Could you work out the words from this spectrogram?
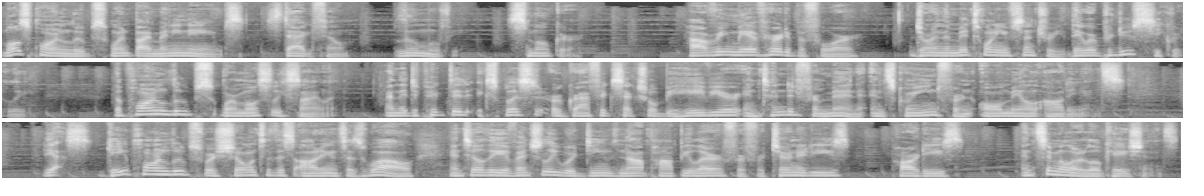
Most porn loops went by many names stag film, blue movie, smoker. However, you may have heard it before, during the mid 20th century, they were produced secretly. The porn loops were mostly silent, and they depicted explicit or graphic sexual behavior intended for men and screened for an all male audience. Yes, gay porn loops were shown to this audience as well until they eventually were deemed not popular for fraternities, parties, and similar locations.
